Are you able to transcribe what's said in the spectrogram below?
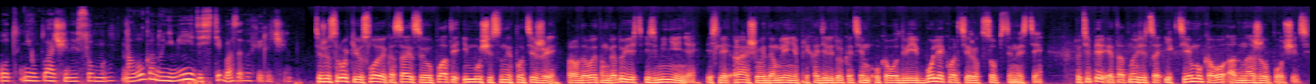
от неуплаченной суммы налога, но не менее 10 базовых величин. Те же сроки и условия касаются и уплаты имущественных платежей. Правда, в этом году есть изменения. Если раньше уведомления приходили только тем, у кого две и более квартиры в собственности, то теперь это относится и к тем, у кого одна жилплощадь.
